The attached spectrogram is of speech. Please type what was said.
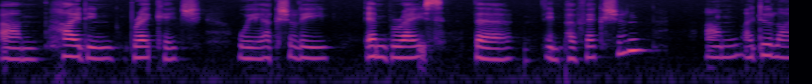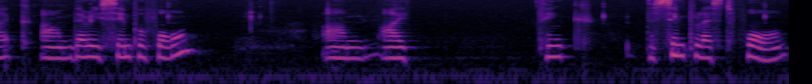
um, hiding breakage, we actually embrace the imperfection. Um, I do like um, very simple form um, I think the simplest form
